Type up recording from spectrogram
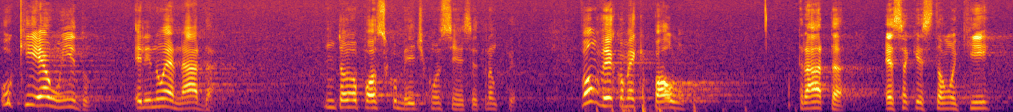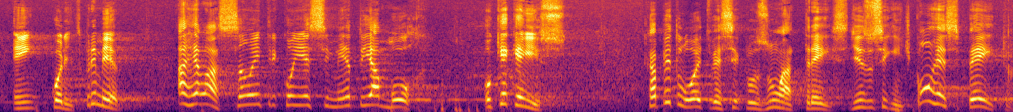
O que é um ídolo? Ele não é nada. Então eu posso comer de consciência tranquila. Vamos ver como é que Paulo trata essa questão aqui em Coríntios. Primeiro, a relação entre conhecimento e amor. O que, que é isso? Capítulo 8, versículos 1 a 3, diz o seguinte: Com respeito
